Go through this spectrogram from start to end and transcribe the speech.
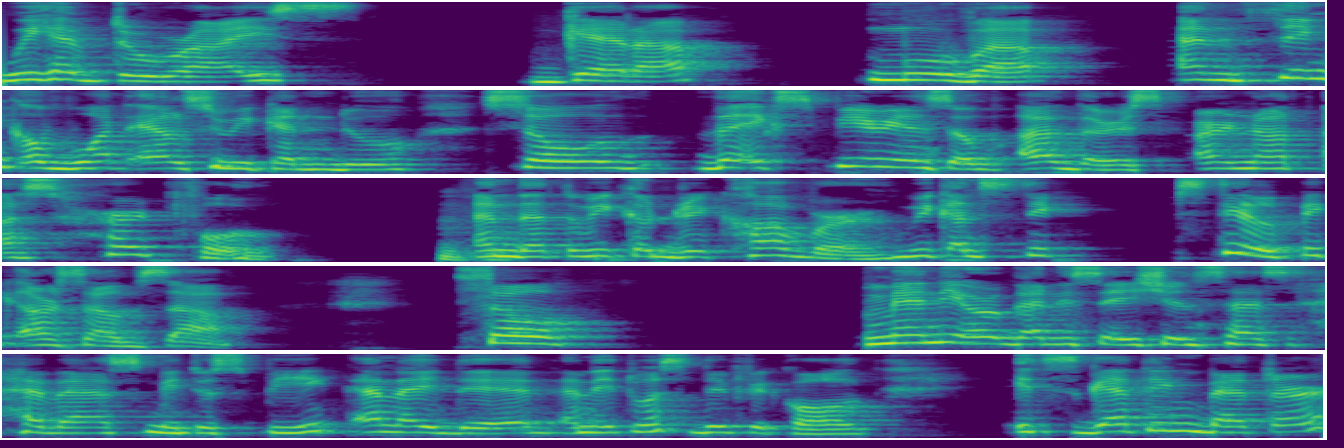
we have to rise, get up, move up, and think of what else we can do so the experience of others are not as hurtful mm-hmm. and that we can recover. We can stick, still pick ourselves up. So many organizations has, have asked me to speak, and I did, and it was difficult. It's getting better.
